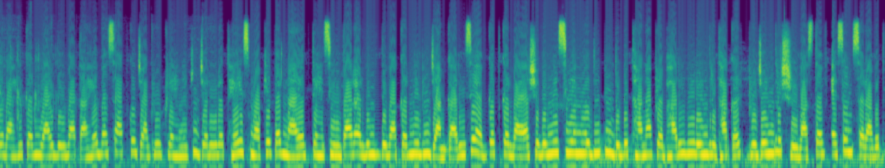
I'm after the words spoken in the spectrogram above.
कार्यवाही कर न्याय दिलवाता है। बस आपको जागरूक रहने की ज़रूरत है। इस मौके पर नायब तहसीलदार अरविंद दिवाकर ने भी जानकारी से अवगत करवाया। शिविर में सीएम ओडीपी दुबे, थाना प्रभारी वीरेंद्र धाकर, ब्रजेंद्र श्रीवास्तव एस एम सरावत,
